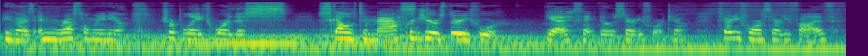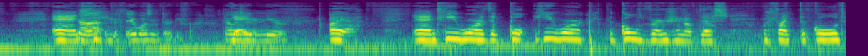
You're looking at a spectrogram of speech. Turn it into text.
Because in WrestleMania, Triple H wore this skeleton mask. Pretty sure it was thirty-four. Yeah, I think it was 34 too. 34, 35. And No, he, that, it wasn't thirty-five. That Yeah, was in New York. oh yeah. And he wore the gold he wore the gold version of this with like the gold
